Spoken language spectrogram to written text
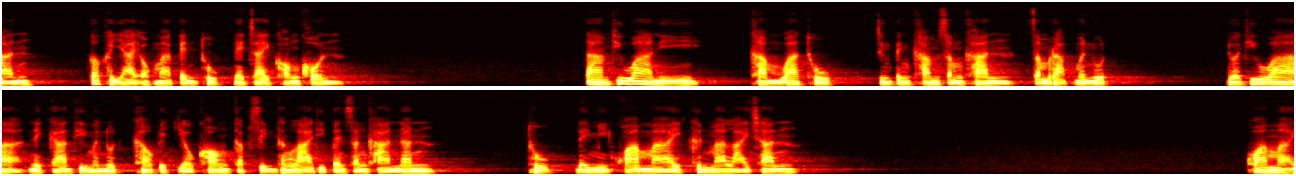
าร ก็ขยายออกมาเป็นทุกข์ในใจของคน ตามที่ว่านี้คำว่าทุกข์จึงเป็นคำสำคัญสำหรับมนุษย์ โดยที่ว่าในการที่มนุษย์เข้าไปเกี่ยวข้องกับสิ่งทั้งหลายที่เป็นสังขารนั้น ทุกได้มีความหมายขึ้นมาหลายชั้น ความหมาย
